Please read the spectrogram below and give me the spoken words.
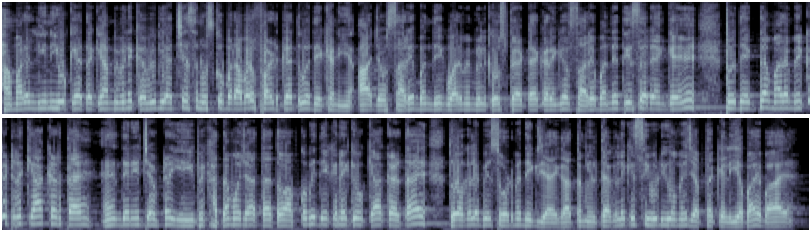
हमारे लीन यू कहता है कि हाँ मैंने कभी भी अच्छे से उसको बराबर फाइट करते हुए देखा नहीं है। आज जब सारे बंदे एक बार में मिलकर उस पर अटैक करेंगे और सारे बंदे तीसरे रैंक के हैं तो देखते हैं हमारा मेकटर क्या करता है। एंड देन ये चैप्टर यहीं पर खत्म हो जाता है तो आपको भी देखने की वो क्या करता है तो अगले एपिसोड में दिख जाएगा। तो मिलते हैं अगले किसी वीडियो में, जब तक के लिए बाय बाय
